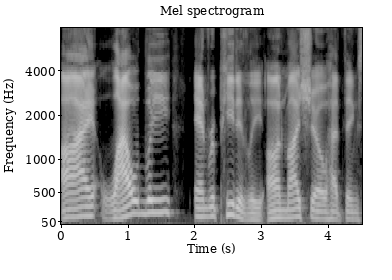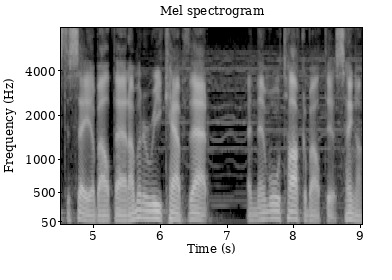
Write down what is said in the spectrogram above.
I loudly and repeatedly on my show had things to say about that. I'm going to recap that and then we'll talk about this. Hang on.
